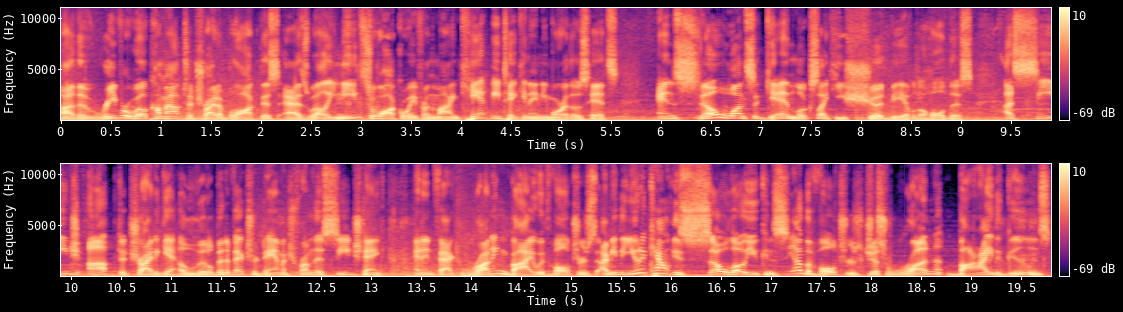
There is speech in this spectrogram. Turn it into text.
Uh, the Reaver will come out to try to block this as well. He needs to walk away from the mine. Can't be taking any more of those hits. And Snow, once again, looks like he should be able to hold this. A siege up to try to get a little bit of extra damage from this siege tank. And in fact, running by with vultures. I mean, the unit count is so low. You can see how the vultures just run by the goons.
